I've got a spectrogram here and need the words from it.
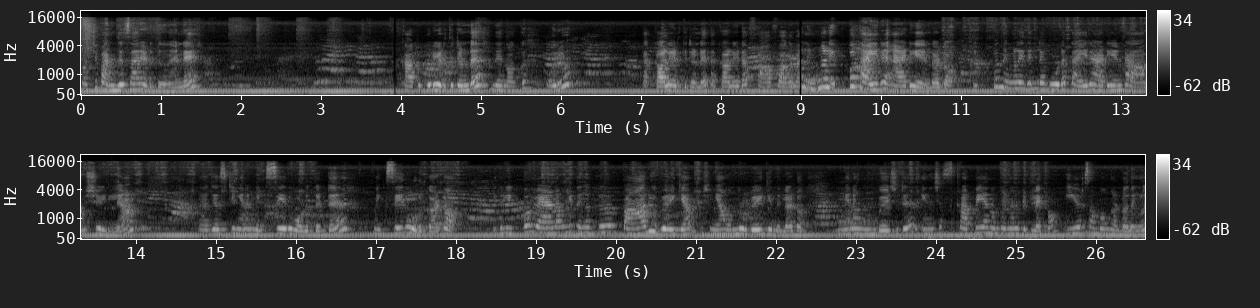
കുറച്ച് പഞ്ചസാര എടുക്കുന്നതിന്റെ കാപ്പിപ്പൊടി എടുത്തിട്ടുണ്ട്. ഇതേ നോക്ക് ഒരു തക്കാളി എടുത്തിട്ടുണ്ട്. തക്കാളിയുടെ ഹാഫ് ആകുന്ന നിങ്ങൾ ഇപ്പൊ തൈര് ആഡ് ചെയ്യണ്ട കേട്ടോ. ഇപ്പൊ നിങ്ങൾ ഇതിന്റെ കൂടെ തൈര് ആഡ് ചെയ്യേണ്ട ആവശ്യമില്ല. ജസ്റ്റ് ഇങ്ങനെ മിക്സ് ചെയ്ത് കൊടുത്തിട്ട് മിക്സ് ചെയ്ത് കൊടുക്കുക കേട്ടോ. ഇതിലിപ്പം വേണമെങ്കിൽ നിങ്ങൾക്ക് പാൽ ഉപയോഗിക്കാം. പക്ഷെ ഞാൻ ഒന്നും ഉപയോഗിക്കുന്നില്ല കേട്ടോ. ഇങ്ങനെ ഒന്നും ഉപയോഗിച്ചിട്ട് എന്നുവെച്ചാൽ സ്ക്രബ് ചെയ്യാൻ നമുക്ക് അങ്ങനെ കിട്ടില്ല. ഇപ്പം ഈ ഒരു സംഭവം കണ്ടോ നിങ്ങൾ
